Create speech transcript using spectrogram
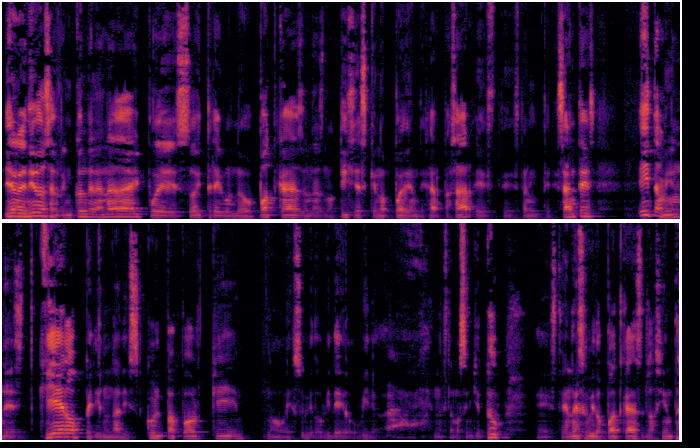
Bienvenidos al Rincón de la Nada y pues hoy traigo un nuevo podcast unas noticias que no pueden dejar pasar, este, están interesantes. Y también les quiero pedir una disculpa porque no he subido video, video, ah, no estamos en YouTube, este, no he subido podcast, lo siento.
